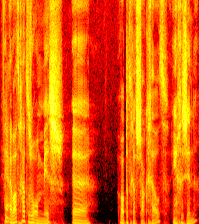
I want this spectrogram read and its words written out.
Ja. En wat gaat er zo om mis eh, wat betreft zakgeld in gezinnen?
